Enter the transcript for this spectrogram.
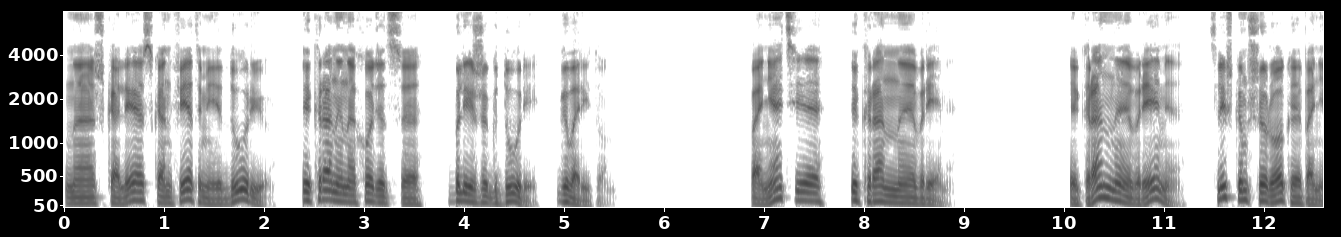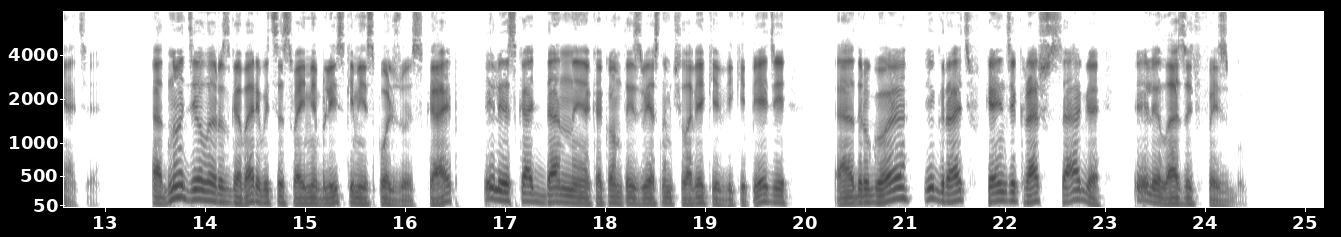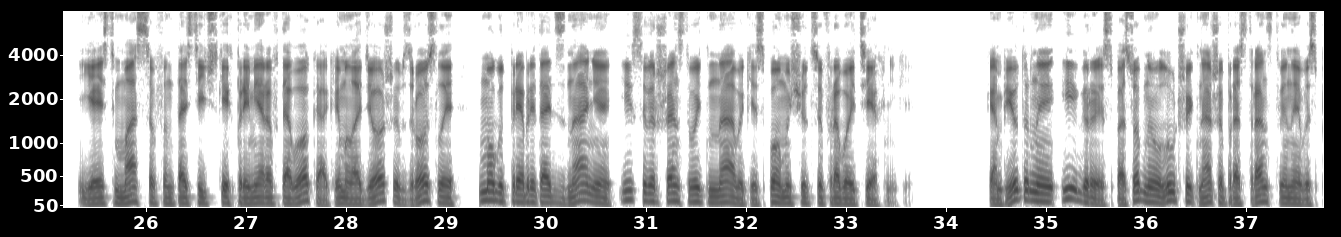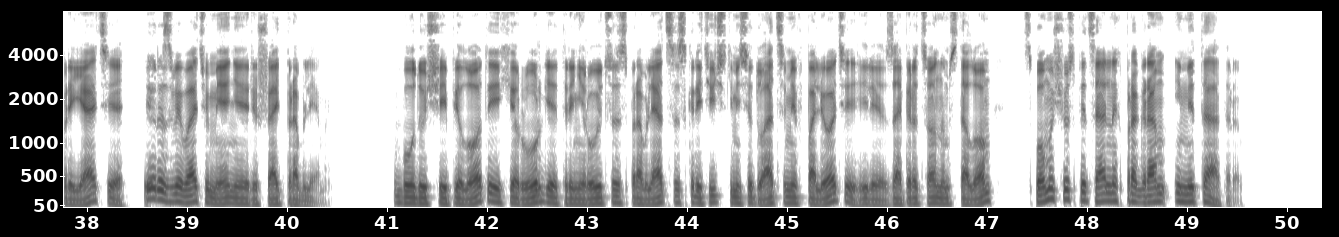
На шкале с конфетами и дурью экраны находятся ближе к дури, говорит он. Понятие «экранное время». Экранное время — слишком широкое понятие. Одно дело разговаривать со своими близкими, используя Skype, или искать данные о каком-то известном человеке в Википедии, а другое — играть в Candy Crush Saga или лазать в Facebook. Есть масса фантастических примеров того, как и молодежь, и взрослые могут приобретать знания и совершенствовать навыки с помощью цифровой техники. Компьютерные игры способны улучшить наше пространственное восприятие и развивать умение решать проблемы. Будущие пилоты и хирурги тренируются справляться с критическими ситуациями в полете или за операционным столом с помощью специальных программ-имитаторов.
